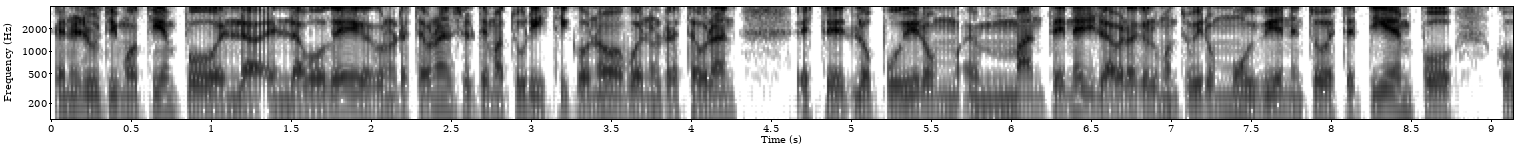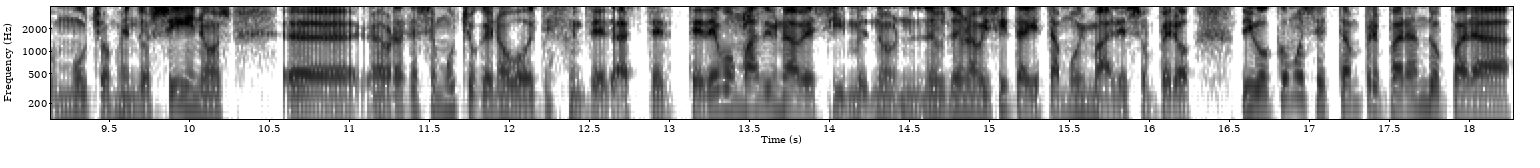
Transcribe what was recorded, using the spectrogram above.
en el último tiempo en la, en la bodega, con el restaurante, es el tema turístico, ¿no? Bueno, el restaurante este, lo pudieron eh, mantener y la verdad que lo mantuvieron muy bien en todo este tiempo, con muchos mendocinos. Eh, la verdad que hace mucho que no voy, te, debo más de una, de una visita y está muy mal eso, pero digo, ¿cómo se están preparando para,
